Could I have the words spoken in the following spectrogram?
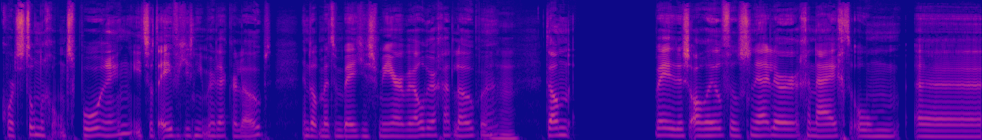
kortstondige ontsporing, iets wat eventjes niet meer lekker loopt... en dat met een beetje smeer wel weer gaat lopen... Mhm. dan ben je dus al heel veel sneller geneigd om eh,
